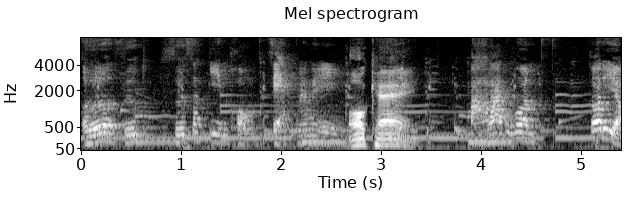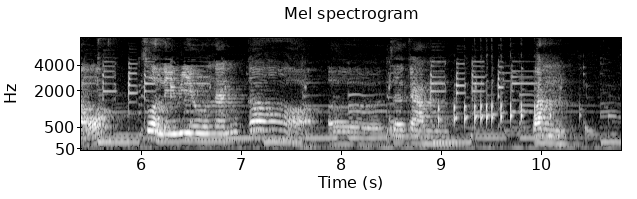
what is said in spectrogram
เออซื้อซื้อสกินของแจ็คนั่นเอง Okay. ปาละทุกคน ก็เดี๋ยวส่วนรีวิวนั้นก็เออเจอกันวันพ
